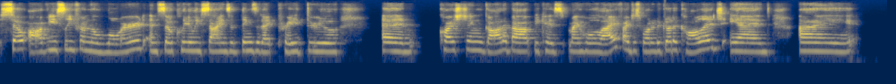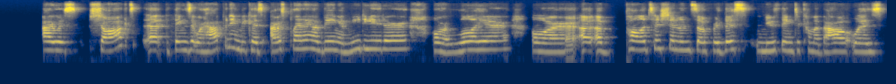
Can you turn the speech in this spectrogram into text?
so obviously from the Lord and so clearly signs and things that I prayed through and questioned God about because my whole life I just wanted to go to college and I I was shocked at the things that were happening because I was planning on being a mediator or a lawyer or a, a politician and so for this new thing to come about was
